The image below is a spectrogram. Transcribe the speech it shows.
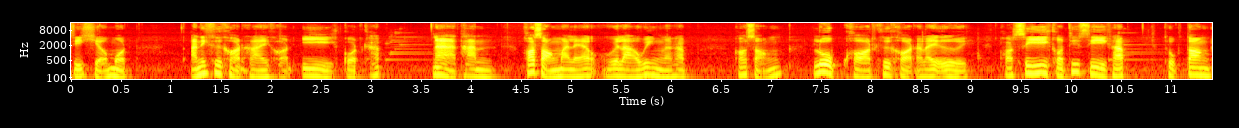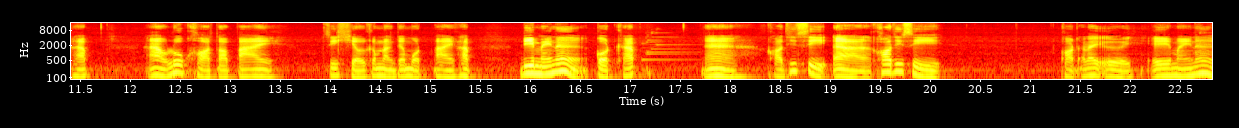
สีเขียวหมด อันนี้คือคอร์ดอะไรคอร์ด E กดครับอ่าทันข้อ 2 มาแล้วเวลาวิ่งแล้วครับ ข้อ 2 รูปคอร์ดคือคอร์ดอะไรเอ่ยคอร์ด C กดที่ C ครับ ถูกต้องครับอ้าวรูปคอร์ดต่อไป สีเขียวกำลังจะหมดไปครับ D minor กดครับอ่าคอร์ดที่4อ่าข้อที่ 4 คอร์ดอะไรเอ่ย A minor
